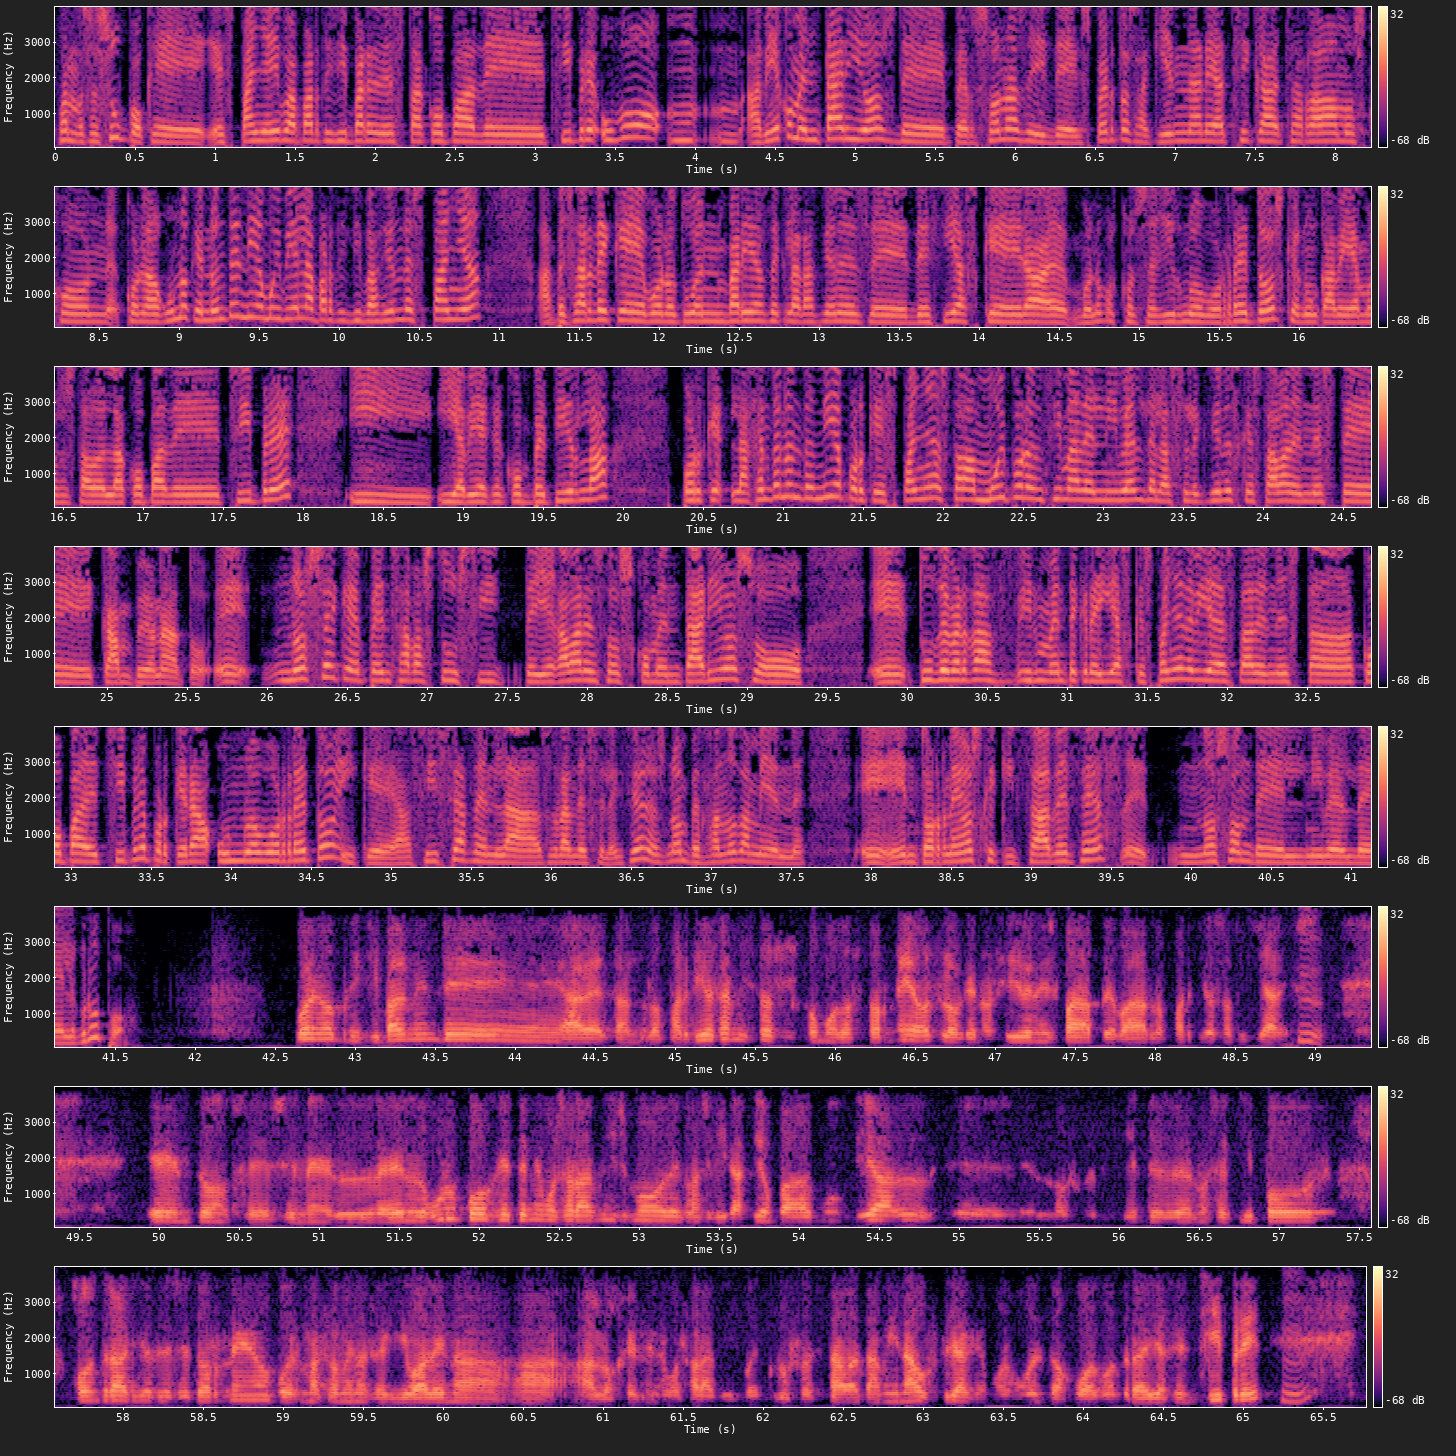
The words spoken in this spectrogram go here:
cuando se supo que España iba a participar en esta Copa de Chipre, hubo, mm, mm, había comentarios de personas y de expertos, aquí en Área Chica charlábamos con, alguno que no entendía muy bien la participación de España, a pesar de que, bueno, tú en varias declaraciones eh, decías que era, eh, bueno, pues conseguir nuevos retos, que nunca habíamos estado en la Copa de Chipre y, y había que competirla porque la gente no entendía porque España estaba muy por encima del nivel de las selecciones que estaban en este campeonato. Eh, no sé qué pensabas tú, si te llegaban estos comentarios o eh, tú de verdad firmemente creías que España debía estar en esta Copa de Chipre porque era un nuevo reto y que así se hacen las grandes selecciones, ¿no? Empezando también eh, en torneos que quizá a veces no son del nivel del grupo. Bueno, principalmente, a ver, tanto los partidos amistosos como los torneos lo que nos sirven es para preparar los partidos oficiales. Mm. Entonces, en el, grupo que tenemos ahora mismo de clasificación para el Mundial, eh, los coeficientes de los equipos contrarios de ese torneo, pues más o menos equivalen a, a, los que tenemos ahora mismo. Incluso estaba también Austria, que hemos vuelto a jugar contra ellas en Chipre, mm.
